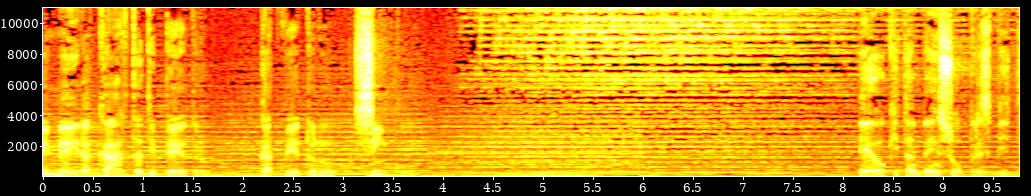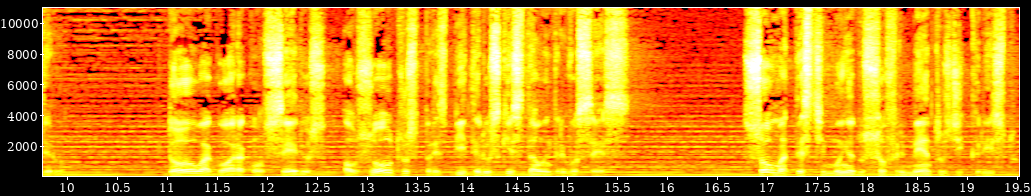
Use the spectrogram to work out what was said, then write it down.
Primeira Carta de Pedro, capítulo 5 Eu que também sou presbítero, dou agora conselhos aos outros presbíteros que estão entre vocês. Sou uma testemunha dos sofrimentos de Cristo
